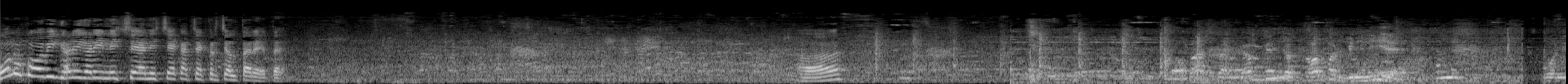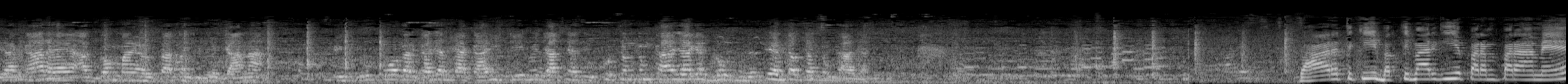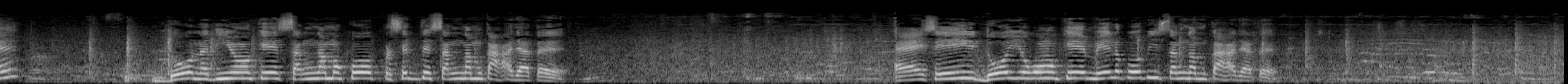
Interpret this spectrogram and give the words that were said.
उनको भी घड़ी घड़ी निश्चय अनिश्चय का चक्र चलता रहता है। और? संगम में जो तौर पर है, वो निराकार है, अगम्य होता तो जो जाना। को अगर कहा जाए, निराकारी चीज़ में जाते हैं तो उसको संगम कहा जाएगा लोग मिलते हैं, तब संगम कहा जाएगा भारत की भक्ति मार्गीय परंपरा में दो नदियों के संगम को प्रसिद्ध संगम कहा जाता है। ऐसे ही दो युगों के मेल को भी संगम कहा जाता है।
